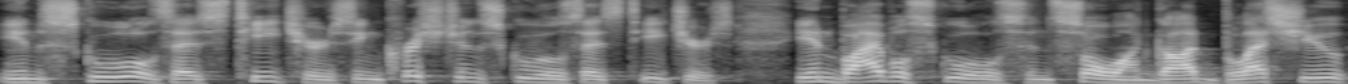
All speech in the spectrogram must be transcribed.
in schools as teachers, in Christian schools as teachers, in Bible schools, and so on. God bless you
